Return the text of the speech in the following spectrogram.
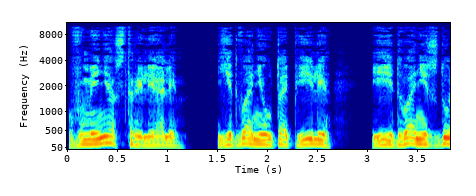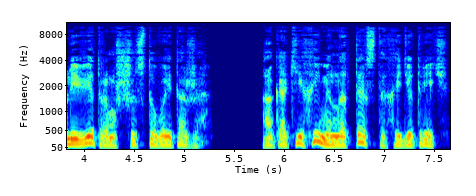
В меня стреляли, едва не утопили и едва не сдули ветром с шестого этажа. О каких именно тестах идет речь?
